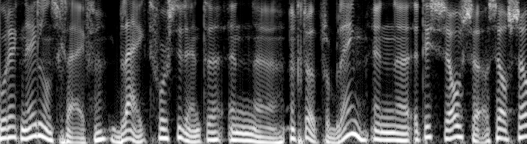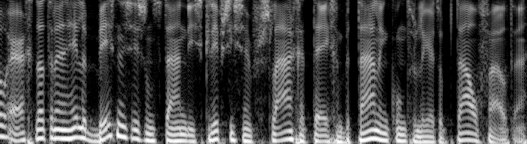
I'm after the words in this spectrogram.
Correct Nederlands schrijven blijkt voor studenten een, eh, een groot probleem. En eh, het is zo, zelfs zo erg dat er een hele business is ontstaan die scripties en verslagen tegen betaling controleert op taalfouten.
